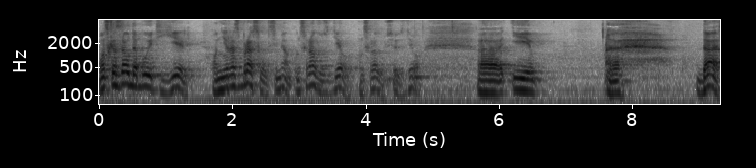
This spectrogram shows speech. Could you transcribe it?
Он сказал, да будет ель. Он не разбрасывал семян, он сразу сделал, он сразу все сделал. А, и э, да,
